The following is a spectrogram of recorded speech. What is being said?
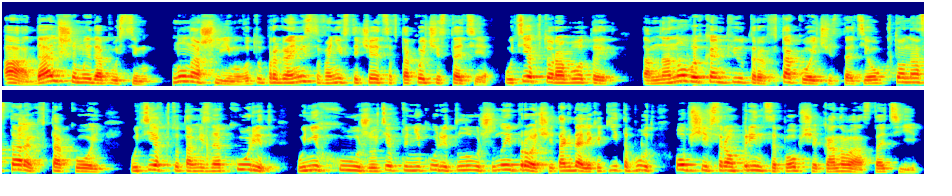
А дальше мы, допустим, ну нашли мы, вот у программистов они встречаются в такой частоте. У тех, кто работает там на новых компьютерах в такой частоте, у кто на старых в такой, у тех, кто там, не знаю, курит, у них хуже, у тех, кто не курит лучше, ну и прочее, и так далее. Какие-то будут общие все равно принципы, общая канва статьи.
